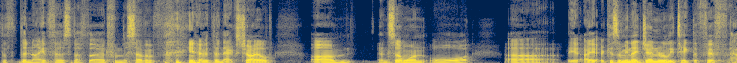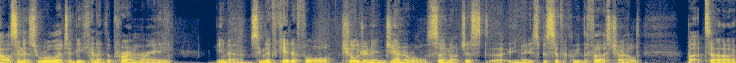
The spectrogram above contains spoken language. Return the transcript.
the the ninth as the third from the seventh, you know, the next child, um, and so on, or uh, it, I because I mean I generally take the fifth house in its ruler to be kind of the primary, you know, significator for children in general. So not just uh, you know specifically the first child, but uh,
